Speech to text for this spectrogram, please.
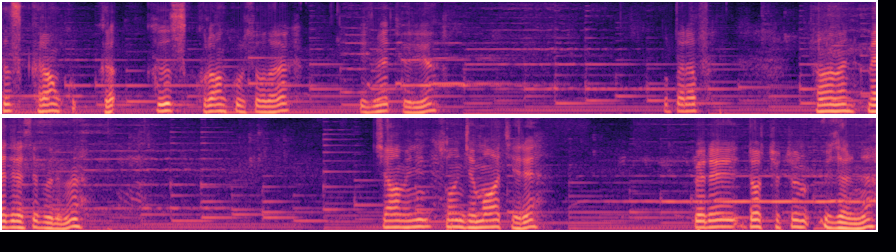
Kız Kur'an Kı- Kız Kur'an kursu olarak hizmet veriyor. Bu taraf tamamen medrese bölümü. Caminin son cemaat yeri böyle dört sütun üzerine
